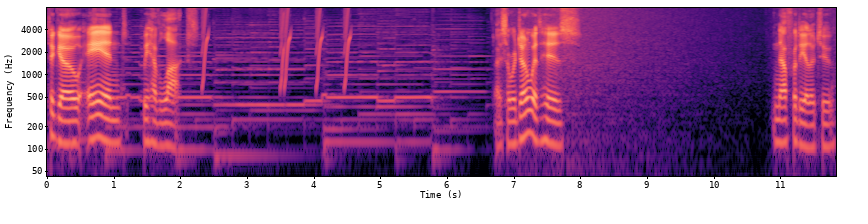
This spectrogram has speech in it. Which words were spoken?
to go, and we have Locke's. Alright, so we're done with his. Now for the other two.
